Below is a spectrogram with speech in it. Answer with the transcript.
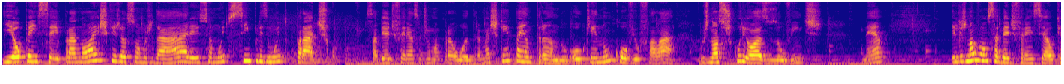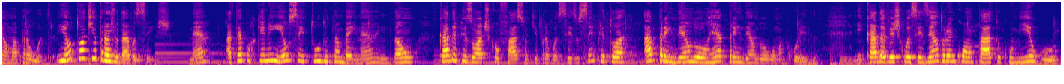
E eu pensei, para nós que já somos da área, isso é muito simples e muito prático, saber a diferença de uma para outra. Mas quem está entrando ou quem nunca ouviu falar, os nossos curiosos ouvintes, né? Eles não vão saber diferenciar o que é uma para outra. E eu tô aqui para ajudar vocês, né? Até porque nem eu sei tudo também, né? Então, cada episódio que eu faço aqui para vocês, eu sempre tô aprendendo ou reaprendendo alguma coisa. E cada vez que vocês entram em contato comigo,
